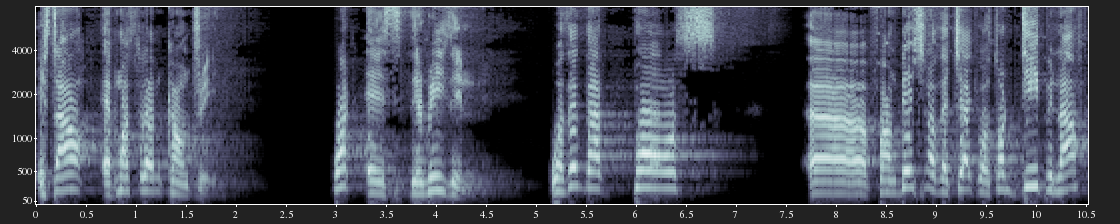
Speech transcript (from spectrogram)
is now a Muslim country. What is the reason? Was it that Paul's uh, foundation of the church was not deep enough,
